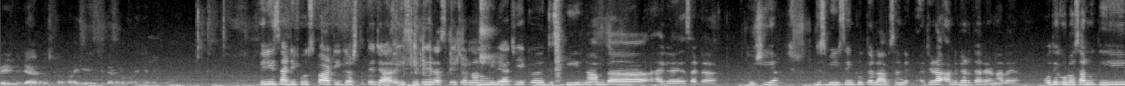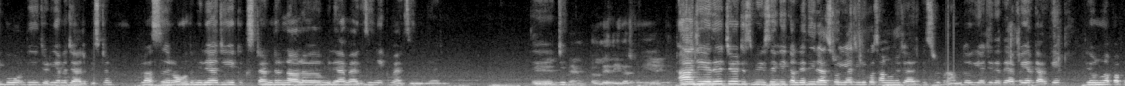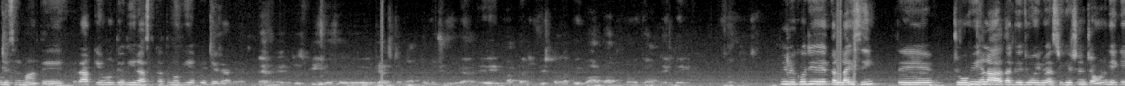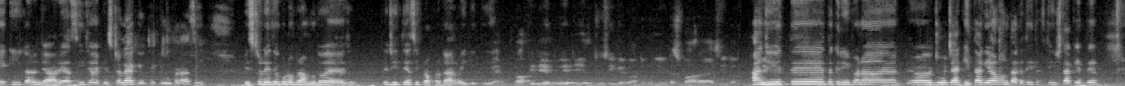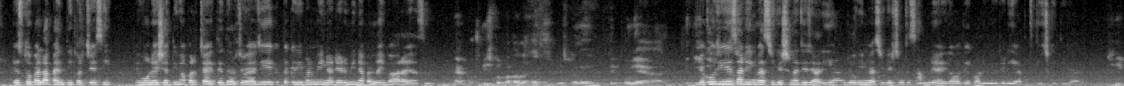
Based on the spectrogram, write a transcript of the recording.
ਜਿਹੜੀ ਨਜਾਇਜ਼ ਪਿਸਟਲ ਫੜੀ ਗਈ, ਕਿਹਦੇ ਵੱਲੋਂ ਫੜੀ ਗਈ? ਇਹ ਜੀ ਸਾਡੀ ਪੁਲਿਸ ਪਾਰਟੀ ਗਸ਼ਤ ਤੇ ਜਾ ਰਹੀ ਸੀ ਤੇ ਰਸਤੇ 'ਚ ਉਹਨਾਂ ਨੂੰ ਮਿਲਿਆ ਜੀ ਇੱਕ ਜਸਬੀਰ ਨਾਮ ਦਾ ਹੈਗਾ ਹੈ ਸਾਡਾ ਦੋਸ਼ੀ ਆ ਜਸਬੀਰ ਸਿੰਘ ਪੁੱਤਰ ਲਾਭ ਸਿੰਘ, ਜਿਹੜਾ ਅਨਗੜ੍ਹ ਦਾ ਰਹਿਣ ਵਾਲਾ ਆ। ਉਹਦੇ ਕੋਲੋਂ ਸਾਨੂੰ 30 ਬੋਰ ਦੀ ਜਿਹੜੀ ਆ ਨਜਾਇਜ਼ ਪਿਸਟਲ ਪਲੱਸ ਰੌਂਦ ਮਿਲਿਆ ਜੀ, ਇੱਕ ਐਕਸਟੈਂਡਰ ਨਾਲ ਮਿਲਿਆ ਮੈਗਜ਼ੀਨ, ਇੱਕ ਮੈਗਜ਼ੀਨ ਮਿਲਿਆ ਜੀ। ਤੇ ਜਿ ਮੈਂ ਇਕੱਲੇ ਦੀ ਅਰੈਸਟ ਹੋਈ ਹੈ ਹਾਂਜੀ ਇਹਦੇ ਚ ਜਸਵੀਰ ਸਿੰਘ ਇਕੱਲੇ ਦੀ ਅਰੈਸਟ ਹੋਈ ਹੈ ਜਿਹਦੇ ਕੋਲ ਸਾਨੂੰ ਨਜਾਇਜ਼ ਪਿਸਟਲ ਬਰਾਮਦ ਹੋਈ ਹੈ ਜਿਹਦੇ ਤੇ ਐਫ ਆਈ ਆਰ ਕਰਕੇ ਤੇ ਉਹਨੂੰ ਆਪਾਂ ਪੁਲਿਸ ਰਿਮਾਂਡ ਤੇ ਰੱਖ ਕੇ ਹੁਣ ਤੇ ਉਹਦੀ ਹਿਰਾਸਤ ਖਤਮ ਹੋ ਗਈ ਹੈ ਭੇਜਿਆ ਜਾ ਰਿਹਾ ਹੈ। ਮੈਂ ਜਸਵੀਰ ਗੈਸਟਰ ਨਾਮ ਤੋਂ ਮਸ਼ਹੂਰ ਹੈ ਇਹ ਲੱਗਦਾ ਨਹੀਂ ਪਿਸਟਲ ਨਾਲ ਕੋਈ ਵਾਰਦਾਤ ਨੂੰ ਅੰਜਾਮ ਦੇਣ ਦੇ ਇਹ ਵੇਖੋ ਜੀ ਇਹ ਇਕੱਲਾ ਹੀ ਸੀ ਤੇ ਜੋ ਵੀ ਹਾਲਾਤ ਅੱਗੇ ਜੋ ਇਨਵੈਸਟੀਗੇਸ਼ਨ ਚਾਹਣਗੇ ਕਿ ਇਹ ਕੀ ਕਰਨ ਜਾ ਰਿਹਾ ਸੀ ਜਾਂ ਇਹ ਪਿਸਟਲ ਲੈ ਕੇ ਉੱਥੇ ਕਿਉਂ ਖੜਾ ਸੀ ਪਿਸਟਲ ਇਹਦੇ ਕੋਲੋਂ ਬਰਾਮਦ ਹੋਇਆ ਹੈ ਜੀ ਤੇ ਜਿੱਤੇ ਅਸੀਂ ਪ੍ਰੋਪਰ ਕਾਰਵਾਈ ਕੀਤੀ ਹੈ। ਕਾਫੀ ਦੇਰ ਤੋਂ ਇਹ ਜੇਲ੍ਹ ਚ ਸੀਗੇ ਬਾਅਦ ਉਹਨੂੰ ਲੇਟੈਸਟ ਬਾਹਰ ਆਇਆ ਸੀਗਾ। ਹਾਂਜੀ ਇੱਥੇ ਤਕਰੀਬਨ ਅ, ਜੋ ਚੈੱਕ ਕੀਤਾ ਗਿਆ ਹੁਣ ਤੱਕ ਦੀ ਤਫਤੀਸ਼ ਤੱਕ ਇੱਥੇ ਇਸ ਤੋਂ ਪਹਿਲਾਂ 35 ਪਰਚੇ ਸੀ ਤੇ ਹੁਣ ਇਹ 36ਵਾਂ ਪਰਚਾ ਇੱਥੇ ਦਰਜ ਹੋਇਆ ਜੀ। ਇੱਕ ਤਕਰੀਬਨ ਮਹੀਨਾ ਡੇਢ ਮਹੀਨਾ ਪਹਿਲਾਂ ਹੀ ਬਾਹਰ ਆਇਆ ਸੀ। ਮੈਂ ਪੁੱਛਗਿੱਛ ਤੋਂ ਪਤਾ ਲੱਗਾ ਕਿ ਪਿਸਟਲ ਕਿੱਥੋਂ ਲਿਆ ਹੈ ਤੇ ਕੀ ਦੇਖੋ ਜੀ ਇਹ ਸਾਡੀ ਇਨਵੈਸਟੀਗੇਸ਼ਨ ਅਜੇ ਜਾਰੀ ਆ। ਜੋ ਵੀ ਇਨਵੈਸਟੀਗੇਸ਼ਨ ਤੇ ਸਾਹਮਣੇ ਆਏਗਾ ਉਹਦੇ ਅਕੋਰਡਿੰਗ ਜਿਹੜੀ ਆ ਤਫਤੀਸ਼ ਕੀਤੀ ਜਾ ਰਹੀ ਹੈ। ঠিক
